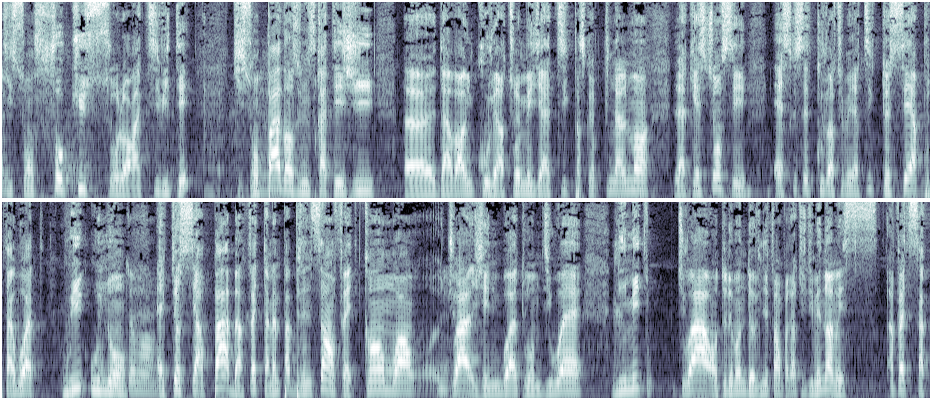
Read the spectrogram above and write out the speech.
qui sont focus sur leur activité, qui sont pas dans une stratégie euh, d'avoir une couverture médiatique. Parce que finalement, la question c'est est-ce que cette couverture médiatique te sert pour ta boîte? Oui ou non? Exactement. elle te sert pas, ben en fait, t'as même pas besoin de ça en fait. Quand moi, tu vois, j'ai une boîte où on me dit ouais, limite, tu vois, on te demande de venir faire un podcast, tu dis mais non, mais en fait, ça,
